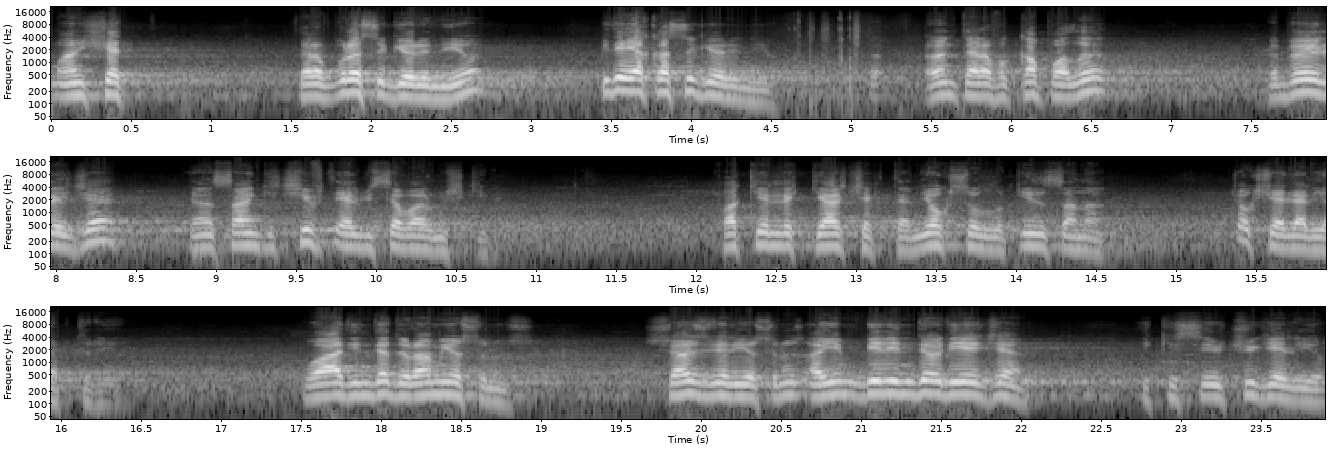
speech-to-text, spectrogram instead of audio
manşet taraf burası görünüyor. Bir de yakası görünüyor. Ön tarafı kapalı ve böylece yani sanki çift elbise varmış gibi. Fakirlik gerçekten, yoksulluk insana çok şeyler yaptırıyor. Vaadinde duramıyorsunuz. Söz veriyorsunuz, ayın birinde ödeyeceğim. İkisi, üçü geliyor.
